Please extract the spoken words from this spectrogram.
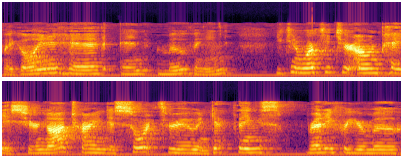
By going ahead and moving, you can work at your own pace. You're not trying to sort through and get things ready for your move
